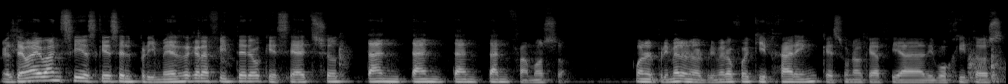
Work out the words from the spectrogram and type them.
el tema de Banksy es que es el primer grafitero que se ha hecho tan, tan, tan, tan famoso. Bueno, el primero no, el primero fue Keith Haring, que es uno que hacía dibujitos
